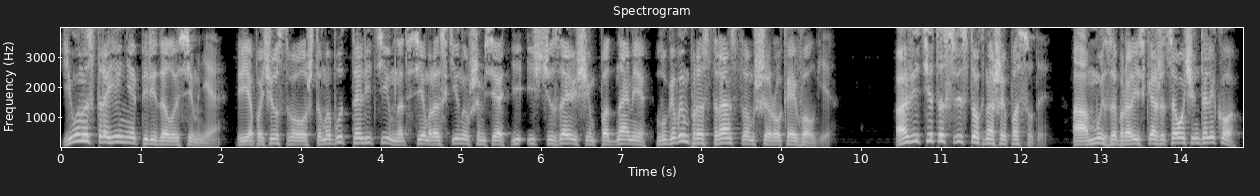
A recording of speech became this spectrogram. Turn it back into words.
Его настроение передалось и мне, и я почувствовал, что мы будто летим над всем раскинувшимся и исчезающим под нами луговым пространством широкой Волги. А ведь это свисток нашей посуды. А мы забрались, кажется, очень далеко.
